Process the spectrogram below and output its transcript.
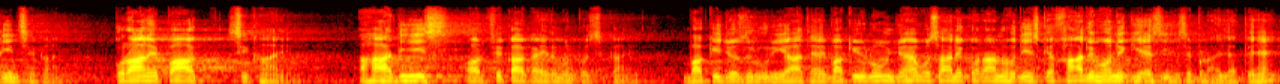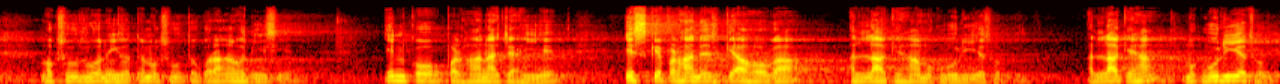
دین سکھائیں، قرآن پاک سکھائیں، احادیث اور فقہ کا علم ان کو سکھائیں۔ باقی جو ضروریات ہیں، باقی علوم جو ہیں، وہ سارے قرآن و حدیث کے خادم ہونے کی حیثیت سے پڑھائے جاتے ہیں۔ مقصود وہ نہیں ہوتے، مقصود تو قرآن و حدیث ہی ہے۔ ان کو پڑھانا چاہیے۔ اس کے پڑھانے سے کیا ہوگا؟ اللہ کے ہاں مقبولیت ہوگی۔ اللہ کے ہاں مقبولیت ہوگی۔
